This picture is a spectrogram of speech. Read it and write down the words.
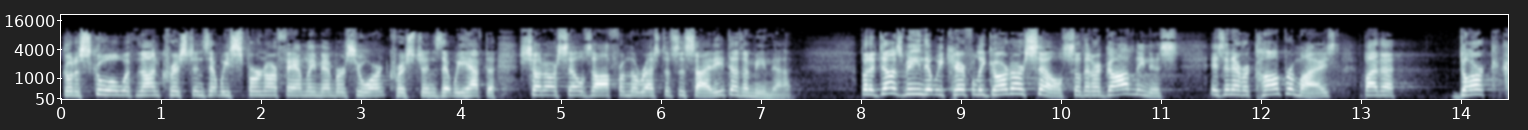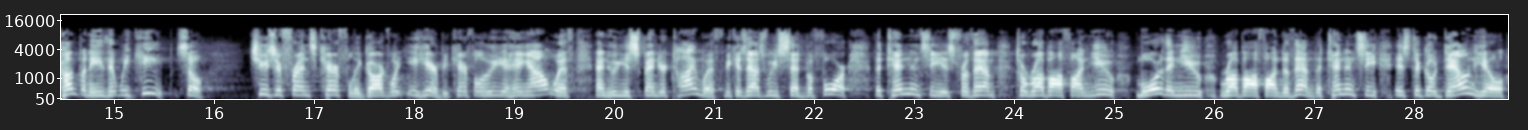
go to school with non Christians, that we spurn our family members who aren't Christians, that we have to shut ourselves off from the rest of society. It doesn't mean that. But it does mean that we carefully guard ourselves so that our godliness isn't ever compromised by the dark company that we keep. So, Choose your friends carefully. Guard what you hear. Be careful who you hang out with and who you spend your time with. Because as we've said before, the tendency is for them to rub off on you more than you rub off onto them. The tendency is to go downhill,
